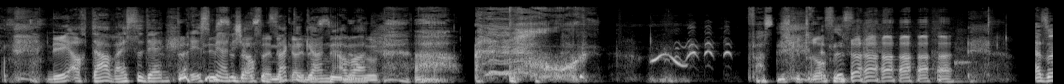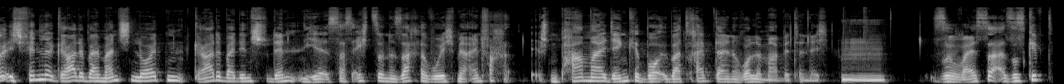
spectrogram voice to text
nee, auch da, weißt du, der, der ist mir ja nicht auf den Sack gegangen, Szene, aber so. ah. fast nicht getroffen. Also ich finde gerade bei manchen Leuten, gerade bei den Studenten hier, ist das echt so eine Sache, wo ich mir einfach ein paar Mal denke, boah, übertreib deine Rolle mal bitte nicht. Mhm. So, weißt du, also es gibt,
